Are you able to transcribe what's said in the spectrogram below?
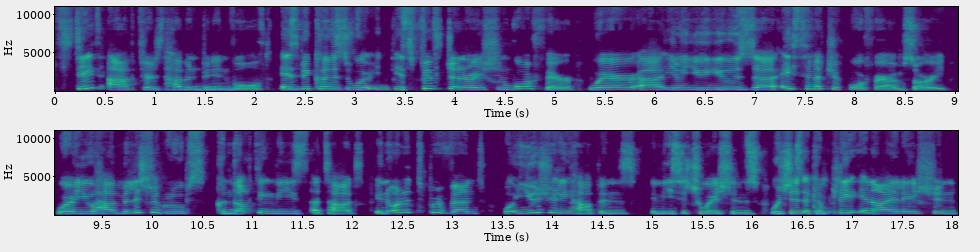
state actors haven't been involved is because it's fifth generation warfare, where uh, you know you use uh, asymmetric warfare. I'm sorry, where you have militia groups conducting these attacks in order to prevent what usually happens in these situations, which is a complete annihilation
